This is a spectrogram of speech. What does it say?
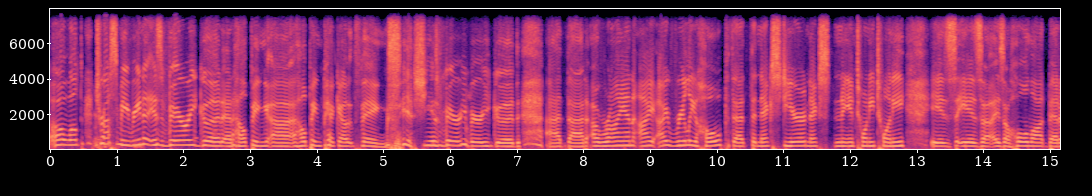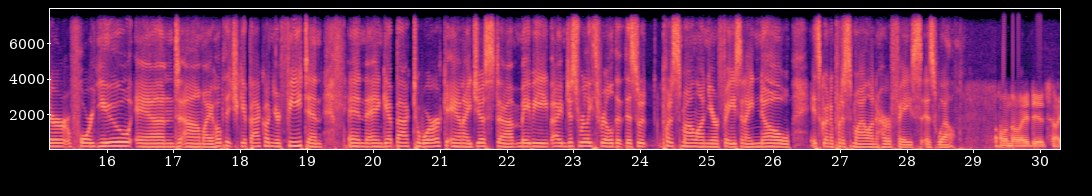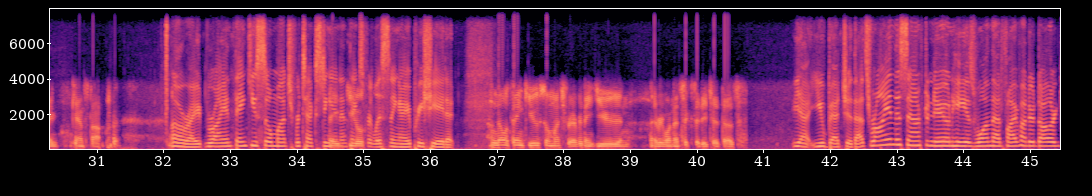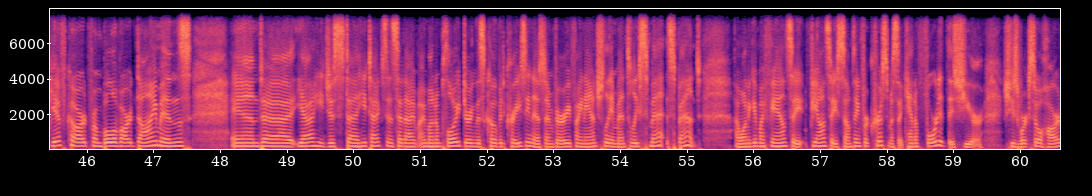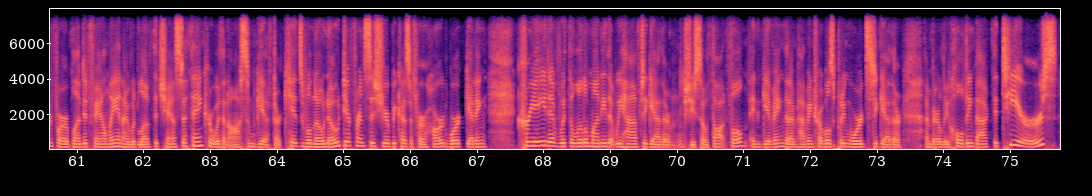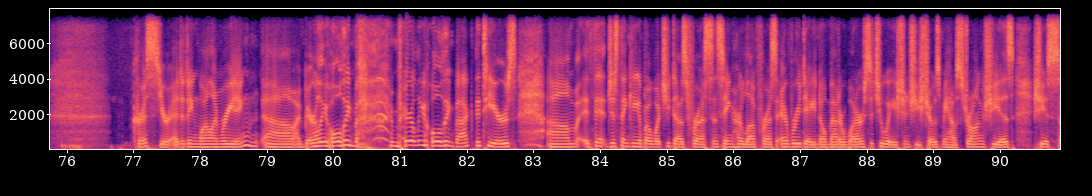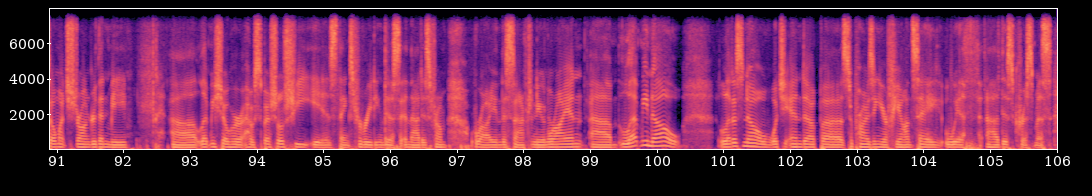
Oh well, trust me, Rina is very good at helping uh, helping pick out things. She is very very good at that. Uh, Ryan, I, I really hope that the next year, next 2020, is is uh, is a whole lot better for you, and um, I hope that you get back on your feet and and and get back to work. And I just uh, maybe I'm just really thrilled that this would put a smile on your face, and I know it's going to put a smile on her face as well. Oh no, I did. I can't stop. All right, Ryan. Thank you so much for texting Thank in, and you. thanks for listening. I appreciate it. No, thank you so much for everything you and everyone at 630 CHED does. Yeah, you betcha. That's Ryan this afternoon. He has won that $500 gift card from Boulevard Diamonds, and uh, yeah, he just uh, he texted and said, I'm, "I'm unemployed during this COVID craziness. I'm very financially and mentally sme- spent. I want to give my fiance fiance something for Christmas. I can't afford it this year. She's worked so hard for our blended family, and I would love the chance to thank her with an awesome gift. Our kids will know no difference this year because of her hard work getting creative with the little money that we have together. She's so thoughtful and giving that I'm having troubles putting words together. I'm barely holding back the tears. Chris, you're editing while I'm reading. Uh, I'm barely holding back. I'm barely holding back the tears. Um, th- just thinking about what she does for us and seeing her love for us every day, no matter what our situation. She shows me how strong she is. She is so much stronger than me. Uh, let me show her how special she is. Thanks for reading this, and that is from Ryan this afternoon. Ryan, um, let me know. Let us know what you end up uh, surprising your fiance with uh, this Christmas.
